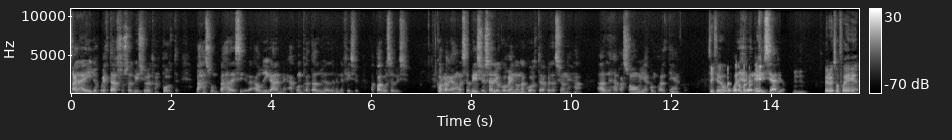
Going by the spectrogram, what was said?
para ellos prestar su servicio de transporte, vas a, vas a, decir, a obligarme a contratarlos y darles beneficios, apago el servicio. Apagaron el servicio y salió corriendo una corte de apelaciones a, a la razón y a comprar tiempo. Sí, sí, pero, ¿cuál es el eh, beneficiario? Pero eso fue eh,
